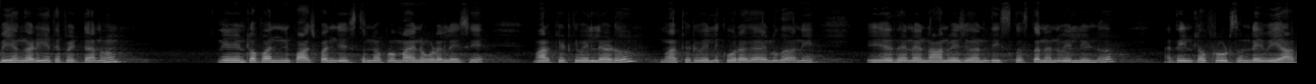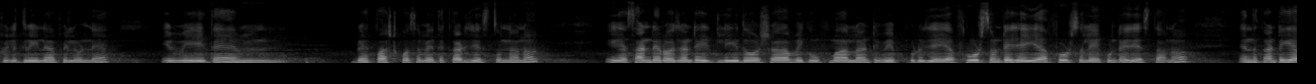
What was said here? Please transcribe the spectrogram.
బియ్యం కడిగి అయితే పెట్టాను. నేను ఇంట్లో పని పాచి పని చేస్తున్నప్పుడు మా ఆయన కూడా లేచి మార్కెట్కి వెళ్ళాడు. మార్కెట్కి వెళ్ళి కూరగాయలు కానీ ఏదైనా నాన్ వెజ్ కానీ తీసుకొస్తానని వెళ్ళిండు. అయితే ఇంట్లో ఫ్రూట్స్ ఉండేవి యాపిల్ గ్రీన్ యాపిల్ ఉండే. ఇవి అయితే బ్రేక్ఫాస్ట్ కోసం అయితే కట్ చేస్తున్నాను. ఇక సండే రోజు అంటే ఇడ్లీ దోశ అవి ఉప్మా లాంటివి ఎప్పుడు చేయ. ఫ్రూట్స్ ఉంటే చేయ ఫ్రూట్స్ లేకుంటే చేస్తాను. ఎందుకంటే ఇక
